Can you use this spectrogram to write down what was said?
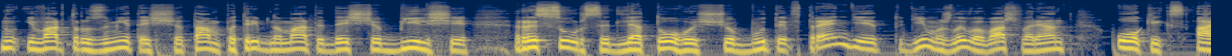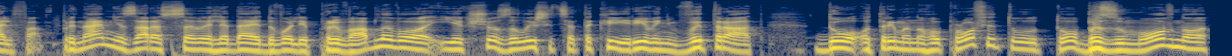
ну і варто розуміти, що там потрібно мати дещо більші ресурси для того, щоб бути в тренді, тоді, можливо, ваш варіант OKX Alpha. Принаймні, зараз все виглядає доволі привабливо, і якщо залишиться такий рівень витрат. До отриманого профіту, то безумовно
